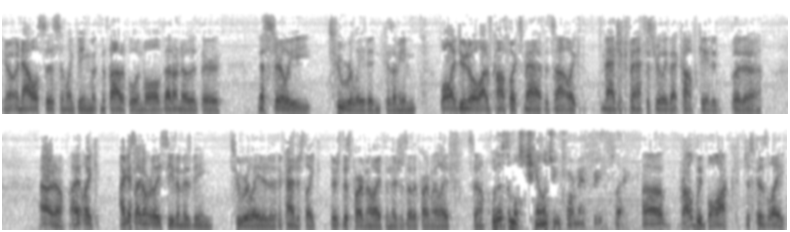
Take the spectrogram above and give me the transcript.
you know analysis and like being methodical involved. I don't know that they're necessarily too related because I mean, while I do know a lot of complex math, it's not like magic math is really that complicated. But uh, I don't know. I like. I guess I don't really see them as being too related. They're kind of just like there's this part of my life and there's this other part of my life. So What is the most challenging format for you to play? uh, probably block, just because like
